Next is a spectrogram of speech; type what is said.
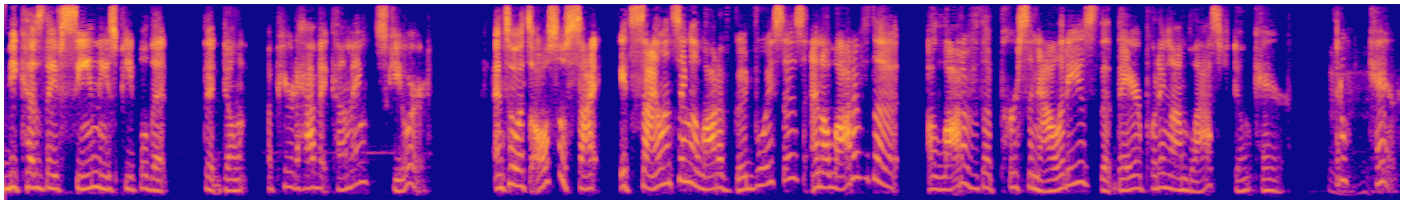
Because they've seen these people that that don't appear to have it coming skewered. And so it's also si- it's silencing a lot of good voices and a lot of the a lot of the personalities that they are putting on blast don't care. They don't mm-hmm. care.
